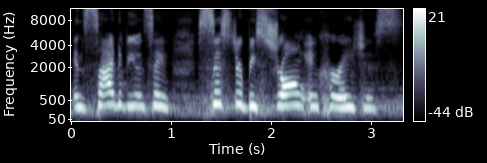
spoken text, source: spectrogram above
inside of you and say, Sister, be strong and courageous.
